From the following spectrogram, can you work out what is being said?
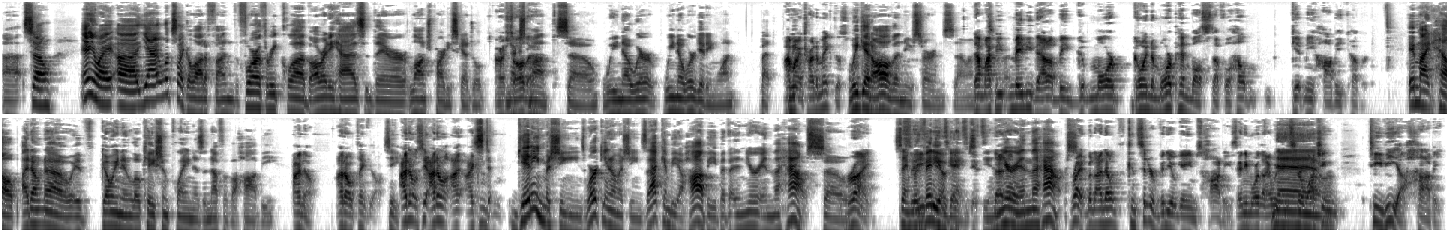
Uh, so anyway, uh, yeah, it looks like a lot of fun. The 403 Club already has their launch party scheduled I next month, so we know we're we know we're getting one. But I we, might try to make this one. we get all the new Sterns. So That might be, maybe that'll be more, going to more pinball stuff will help get me hobby covered. It might help. I don't know if going in location plane is enough of a hobby. I know. I don't think, See, I don't see, I don't, I, I can, St- getting machines, working on machines, that can be a hobby, but then you're in the house. So right. Same See, with video it's- games. it's- it's that- you're in the house. Right. But I don't consider video games hobbies any more than I would No. consider watching TV a hobby.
